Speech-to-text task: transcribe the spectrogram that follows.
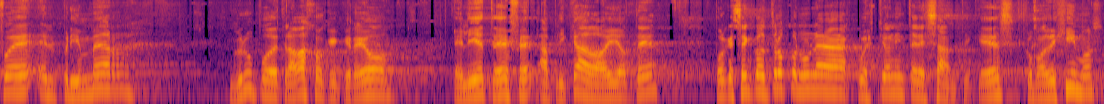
fue el primer grupo de trabajo que creó el IETF aplicado a IoT porque se encontró con una cuestión interesante, que es, como dijimos,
